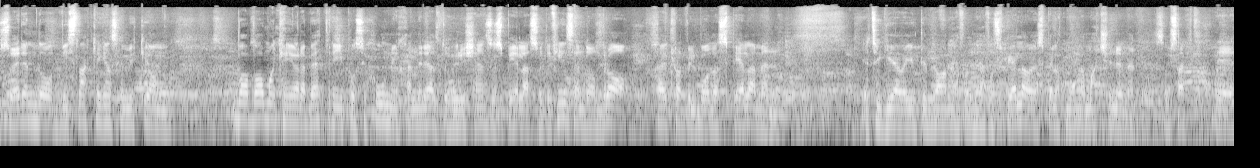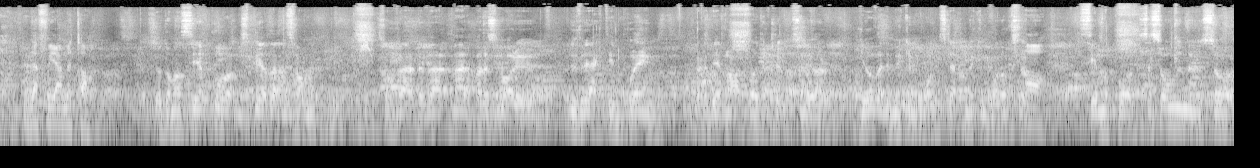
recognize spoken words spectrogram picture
så är det ändå, vi snackar ganska mycket om vad, vad man kan göra bättre i positionen generellt och hur det känns att spela. Så det finns ändå en bra, självklart vill båda spela men jag tycker jag har gjort det bra när jag, fått, när jag fått spela och jag har spelat många matcher nu men som sagt, det, det där får Janne ta. Så då man ser på spelaren som, som värde, vär, värvade så har du, du vräkt in poäng. Bremen har varit en klubb som gör, gör väldigt mycket mål, släpper mycket mål också. Ja. Ser man på säsongen nu så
